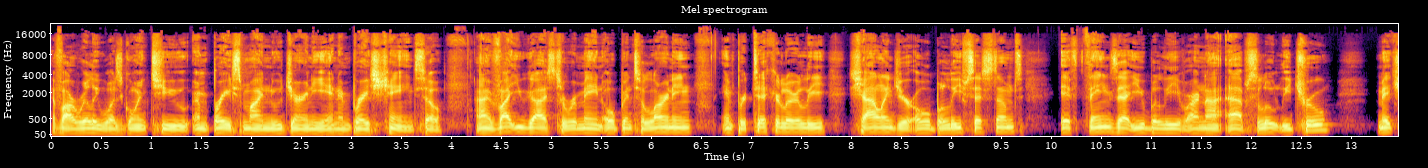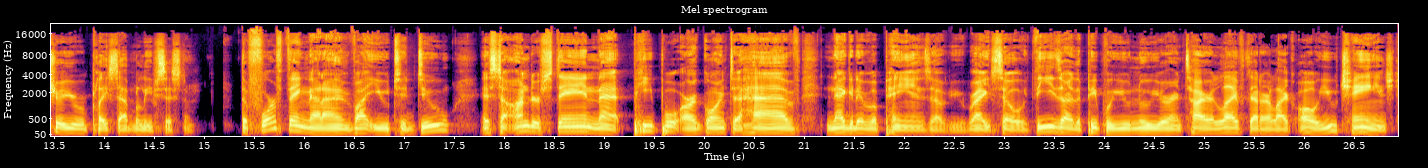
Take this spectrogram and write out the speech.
if I really was going to embrace my new journey and embrace change. So I invite you guys to remain open to learning and particularly challenge your old belief systems. If things that you believe are not absolutely true, make sure you replace that belief system. The fourth thing that I invite you to do is to understand that people are going to have negative opinions of you, right? So these are the people you knew your entire life that are like, oh, you changed,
